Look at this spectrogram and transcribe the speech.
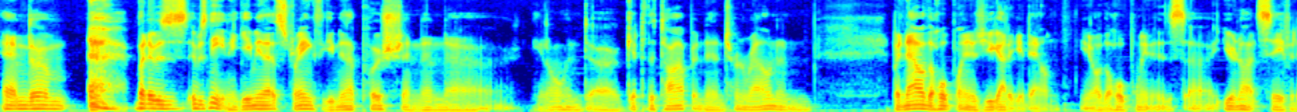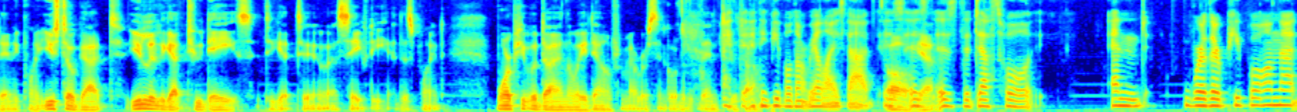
And um, but it was it was neat. And it gave me that strength. It gave me that push, and then uh, you know, and uh, get to the top, and then turn around and but now the whole point is you got to get down. You know, the whole point is uh, you're not safe at any point. You still got, you literally got two days to get to uh, safety at this point. More people die on the way down from Everest than go to, to I, th- I think people don't realize that is, oh, is, yeah. is the death toll. And were there people on that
